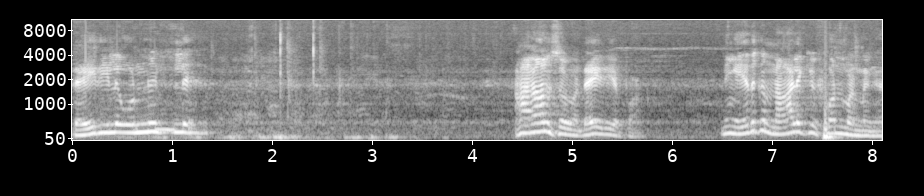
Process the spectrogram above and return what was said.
டைரியில ஒண்ணும் இல்லை. ஆனாலும் சொல்லுவோம் டைரியை பார்க்கணும். நீங்க எதுக்கு நாளைக்கு ஃபோன் பண்ணுங்க?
